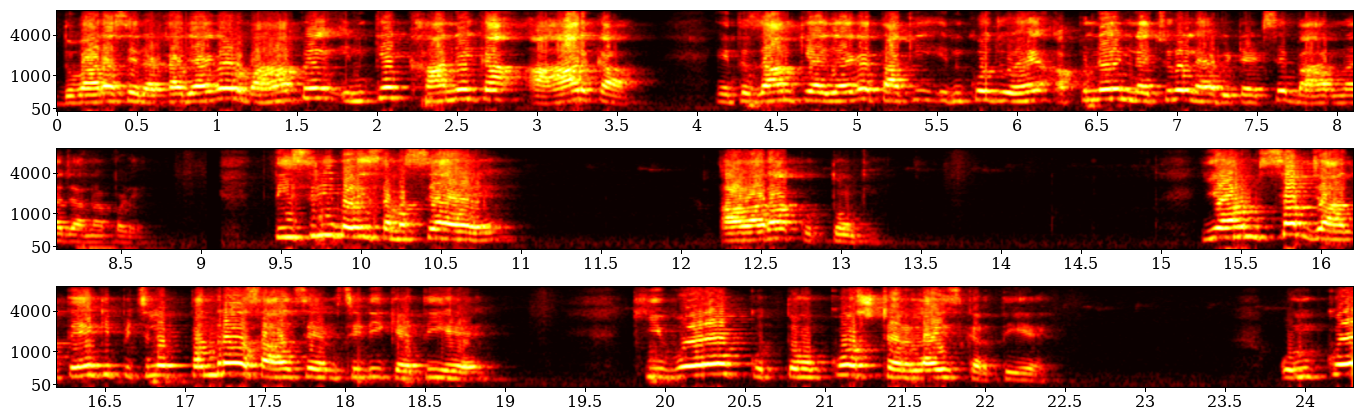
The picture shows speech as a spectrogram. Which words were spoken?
दोबारा से रखा जाएगा और वहाँ पे इनके खाने का, आहार का इंतज़ाम किया जाएगा ताकि इनको जो है अपने नेचुरल हैबिटेट से बाहर ना जाना पड़े। तीसरी बड़ी समस्या है आवारा कुत्तों की। यह हम सब जानते हैं कि पिछले पंद्रह साल से एमसीडी कहती है कि वो कुत्तों को स्टेरलाइज करती है। उनको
